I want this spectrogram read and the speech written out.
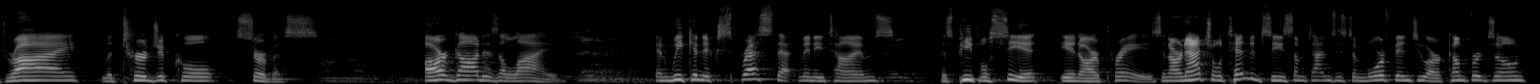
dry, liturgical service. Our God is alive. And we can express that many times as people see it in our praise. And our natural tendency sometimes is to morph into our comfort zone,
